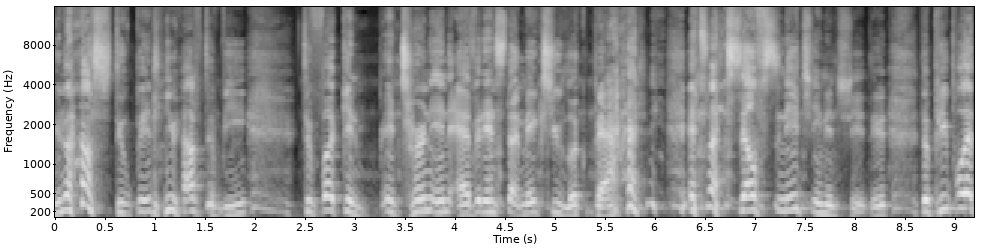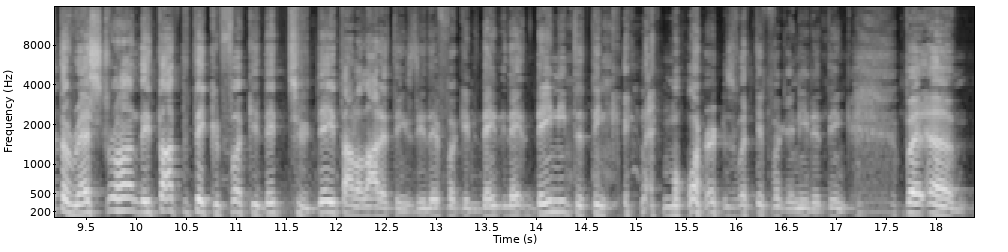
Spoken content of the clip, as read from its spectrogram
You know how stupid you have to be to fucking turn in evidence that makes you look bad? it's like self snitching and shit, dude. The people at the restaurant, they thought that they could fucking they they thought a lot of things, dude. They fucking they they, they need to think more is what they fucking need to think. But um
